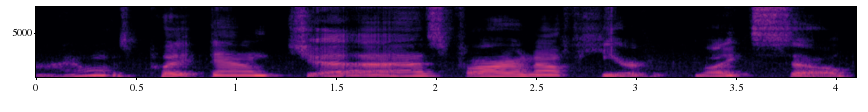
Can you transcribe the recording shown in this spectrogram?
I always put it down just far enough here, like so.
